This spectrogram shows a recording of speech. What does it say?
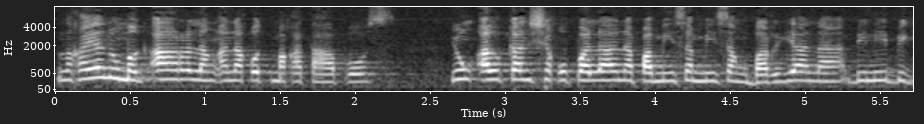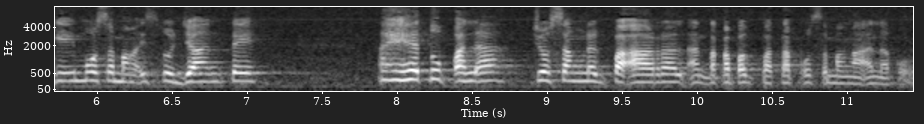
Na kaya nung mag-aral ang anak ko at makatapos, yung alkansya ko pala na paminsan-minsang barya na binibigay mo sa mga estudyante, ay heto pala, Diyos ang nagpaaral at nakapagpatapos sa mga anak ko.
